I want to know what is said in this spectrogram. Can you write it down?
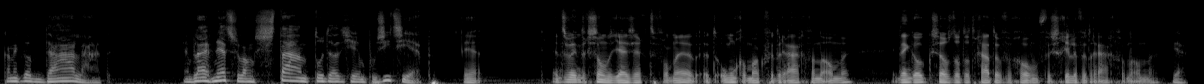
Kan ik dat daar laten? En blijf net zo lang staan totdat je een positie hebt. Ja. En het is wel interessant dat jij zegt van hè, het ongemak verdragen van de ander. Ik denk ook zelfs dat het gaat over gewoon verschillen verdragen van de ander. Ja.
